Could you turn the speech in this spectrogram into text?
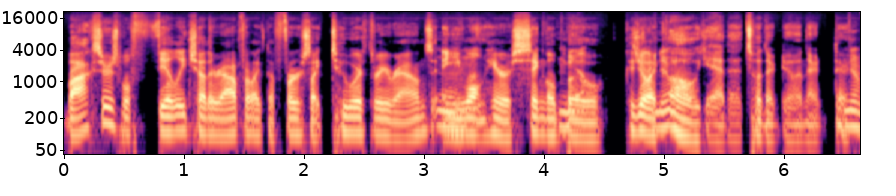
boxers will fill each other out for like the first like two or three rounds, and you Mhm. won't hear a single boo because you're like, Yep. oh yeah, that's what they're doing. They're they're Yeah.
